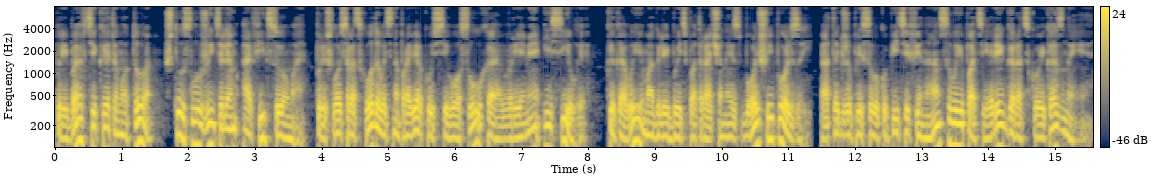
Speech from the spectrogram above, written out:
Прибавьте к этому то, что служителям официума пришлось расходовать на проверку всего слуха время и силы, каковые могли быть потрачены с большей пользой, а также присовокупите финансовые потери городской казны.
